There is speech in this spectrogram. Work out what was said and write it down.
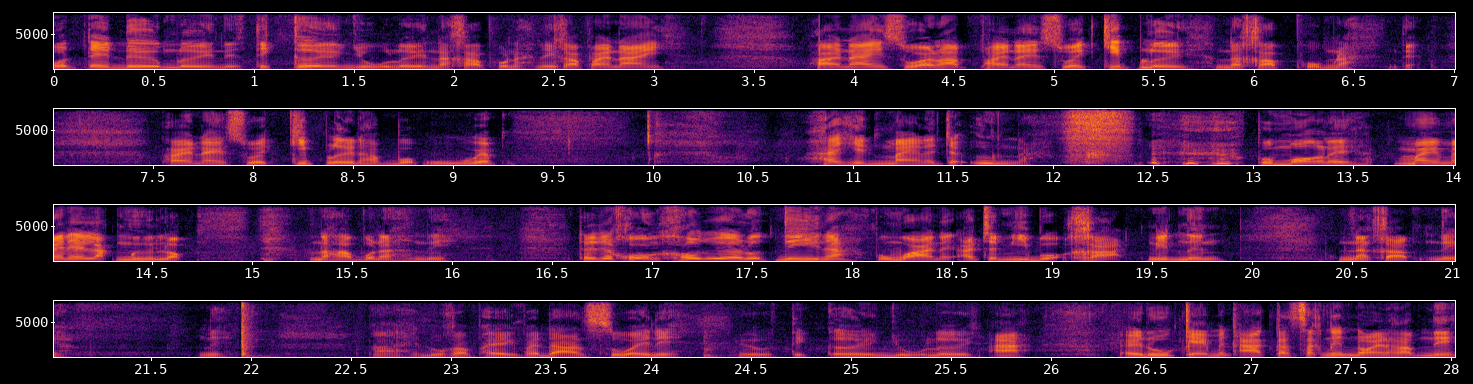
รถได้เดิมเลยนี่สติ๊กเกอร์ยังอยู่เลยนะครับผมนะนี่ครับภายในภายในสวยครับภายในสวยกิ๊บเลยนะครับ ผมนะเนี่ยภายในสวยกิ๊บเลยนะครับบอกแบบให้เห็นไม้แล้วจะอึ้งนะผมบอกเลยไม่ไม่ได้หลักหมื่นหรอกนะครับผมนะนี่แต่เจ้าของเขาด้วยรถดีนะ ผมว่าเนี่ยอาจจะมีเบาะขาดนิดนึงนะครับเนี่ยนี่ อ่าให้ดูครับแผงเพดานสวยนี่ดูติ๊กเกอร์ยังอยู่เลยอะให้ดูแกะเม็ดอาร์กกันสักนิดหน่อยนะครับนี่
